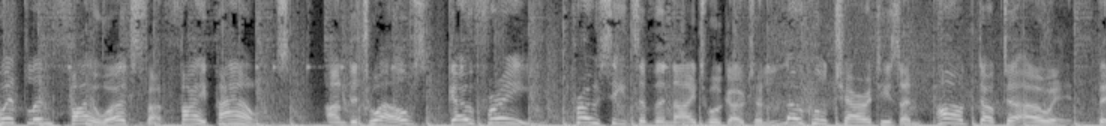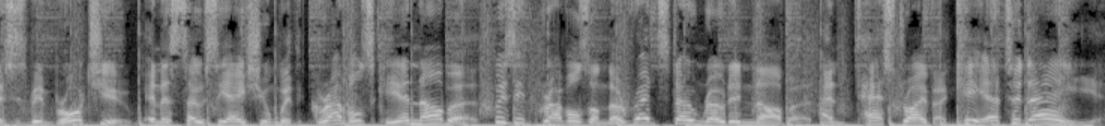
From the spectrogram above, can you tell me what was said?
event.wales-whitland fireworks for £5. Under 12s, go free. Proceeds of the night will go to local charities and Park Dr. Owen. This has been brought to you in association with Gravells Kia Narberth. Visit Gravells on the Redstone Road in Narberth and test drive a Kia today.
